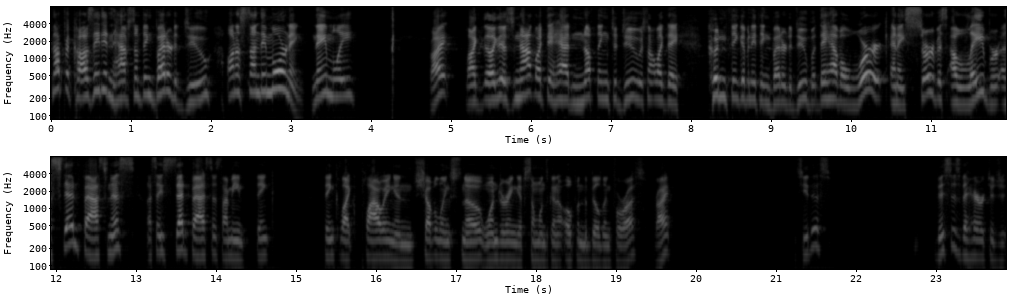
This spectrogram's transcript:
not because they didn't have something better to do on a Sunday morning, namely, right? Like, like it's not like they had nothing to do. It's not like they couldn't think of anything better to do, but they have a work and a service, a labor, a steadfastness. When I say steadfastness, I mean think, think like plowing and shoveling snow, wondering if someone's going to open the building for us, right? You see this? This is the heritage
